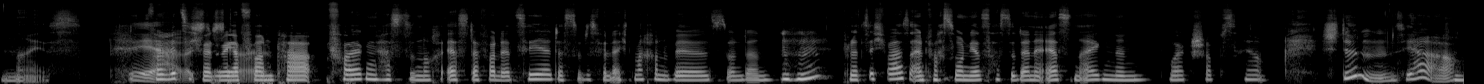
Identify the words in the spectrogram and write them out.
Nice. Voll Ja, witzig, weil richtig du ja vor geil. 'n paar Folgen hast du noch erst davon erzählt, dass du das vielleicht machen willst und dann Mhm. plötzlich war's einfach so und jetzt hast du deine ersten eigenen Workshops, ja. Stimmt, ja.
